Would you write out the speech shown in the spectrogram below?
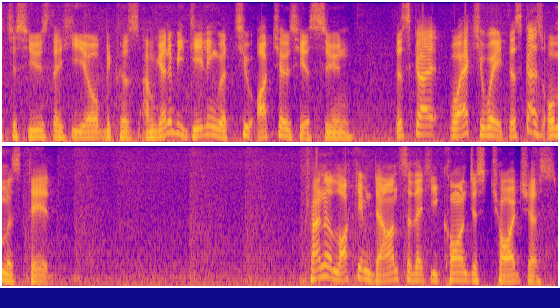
Let's just use the heal because I'm going to be dealing with two Ochos here soon. This guy... Well, actually, wait. This guy's almost dead. I'm trying to lock him down so that he can't just charge us.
